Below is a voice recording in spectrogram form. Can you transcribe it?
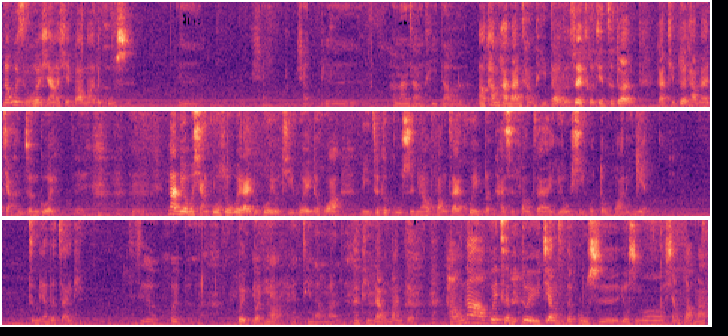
那为什么会想要写爸妈的故事？嗯，想想就是还蛮常提到的啊，他们还蛮常提到的，所以可见这段感情对他们来讲很珍贵。对，嗯，那你有没有想过说，未来如果有机会的话，你这个故事你要放在绘本，还是放在游戏或动画里面？嗯，怎么样的载体？这个绘本啊，绘本啊，还挺浪漫的，还挺浪漫的。好，那辉成，你对于这样子的故事有什么想法吗？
